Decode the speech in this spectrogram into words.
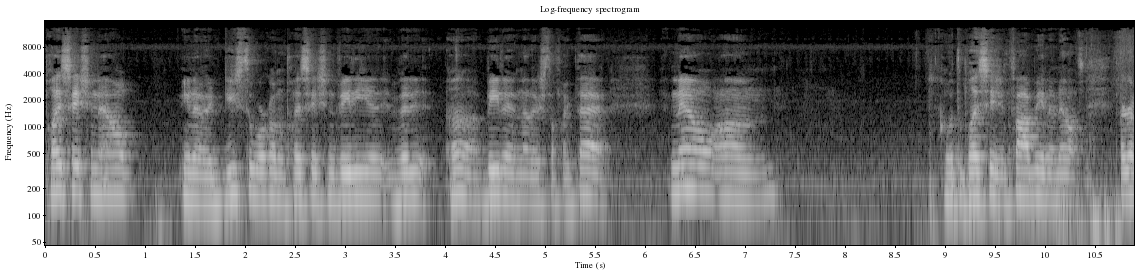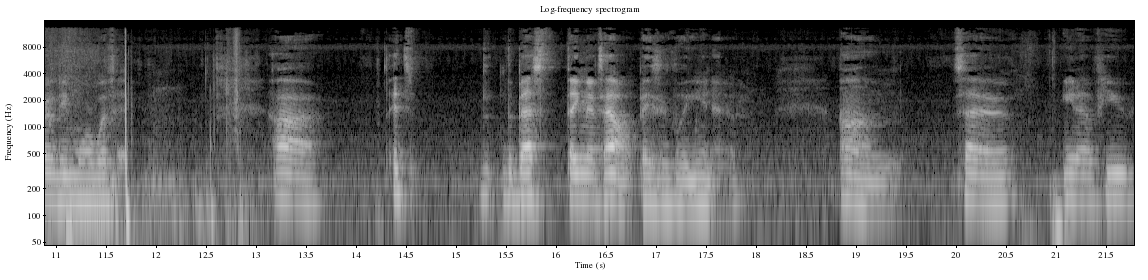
PlayStation now, you know, it used to work on the PlayStation Vita, Vita, uh, Vita and other stuff like that. Now, um, with the PlayStation 5 being announced, they're going to do more with it. Uh, it's the best thing that's out, basically, you know. Um, so, you know, if you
